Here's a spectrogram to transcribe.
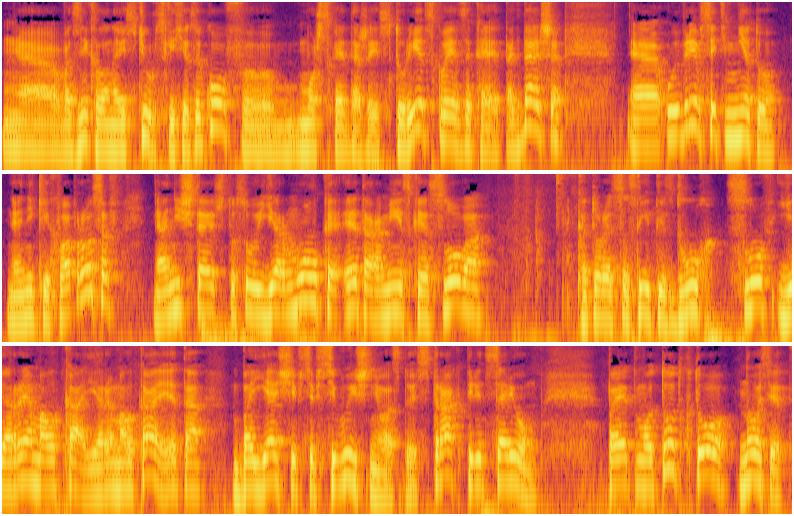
э, возникло оно из тюркских языков, э, можно сказать, даже из турецкого языка и так дальше. У евреев с этим нету никаких вопросов. Они считают, что слово «ярмолка» – это арамейское слово, которое состоит из двух слов «яре малка». «Яре малка» – это боящийся Всевышнего, то есть страх перед царем. Поэтому тот, кто носит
